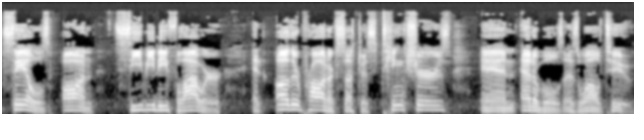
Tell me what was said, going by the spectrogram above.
sales on CBD flower and other products such as tinctures and edibles as well too.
